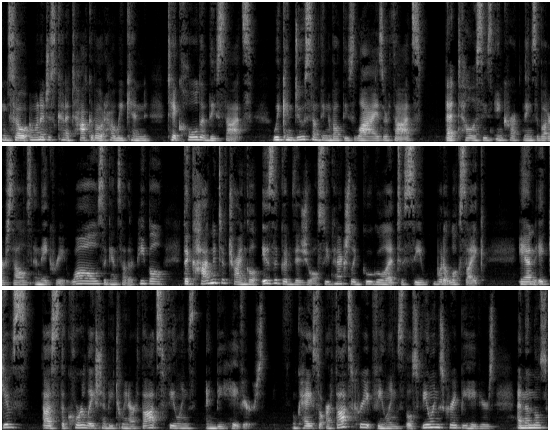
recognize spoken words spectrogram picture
and so I want to just kind of talk about how we can take hold of these thoughts. We can do something about these lies or thoughts that tell us these incorrect things about ourselves and they create walls against other people. The cognitive triangle is a good visual. So you can actually Google it to see what it looks like. And it gives us the correlation between our thoughts, feelings, and behaviors. Okay, so our thoughts create feelings, those feelings create behaviors, and then those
